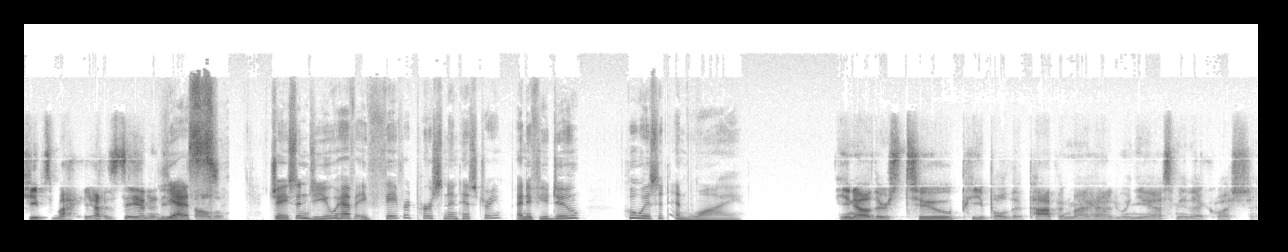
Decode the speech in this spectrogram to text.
keeps my uh, sanity Yes. with all the Jason, do you have a favorite person in history? And if you do, who is it and why? You know, there's two people that pop in my head when you ask me that question.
